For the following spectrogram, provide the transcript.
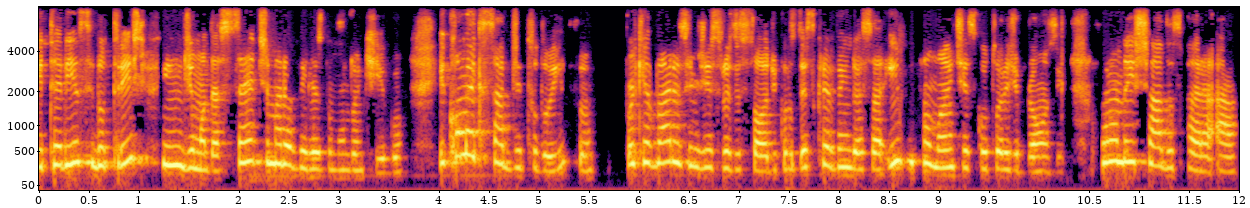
E teria sido o triste fim de uma das sete maravilhas do mundo antigo. E como é que sabe de tudo isso? Porque vários registros históricos descrevendo essa impressionante escultura de bronze foram deixados para a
